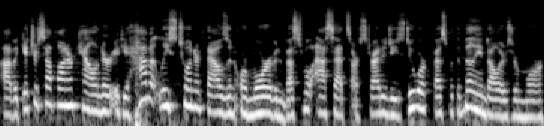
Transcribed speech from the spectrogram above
Uh, but get yourself on our calendar. If you have at least 200,000 or more of investable assets, assets. Our strategies do work best with a million dollars or more.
